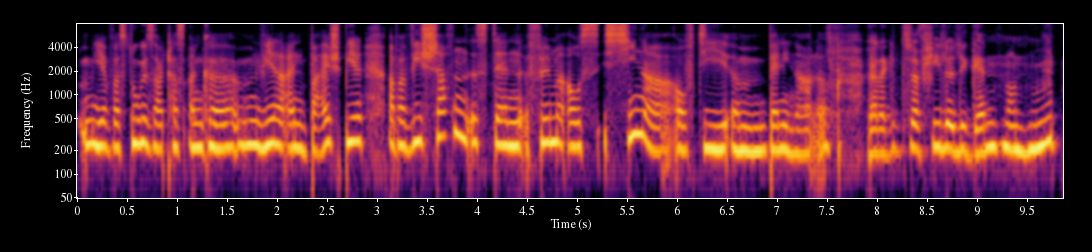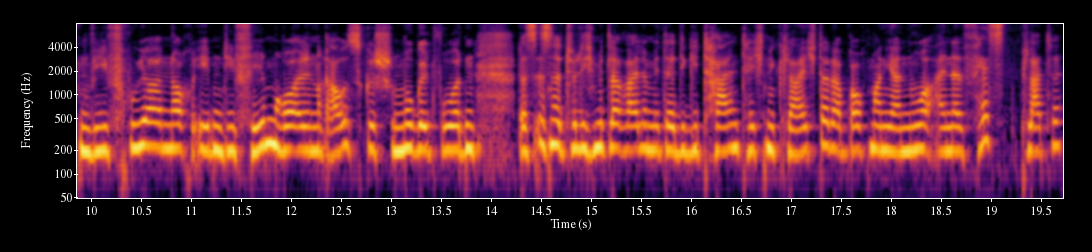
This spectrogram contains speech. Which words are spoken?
was du gesagt hast, Anke, wieder ein Beispiel. Aber wie schaffen es denn Filme aus China auf die ähm, Berlinale? Ja, da gibt es ja viele Legenden und Mythen, wie früher noch eben die Filmrollen rausgeschmuggelt wurden. Das ist natürlich mittlerweile mit der digitalen Technik leichter. Da braucht man ja nur eine Festplatte.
